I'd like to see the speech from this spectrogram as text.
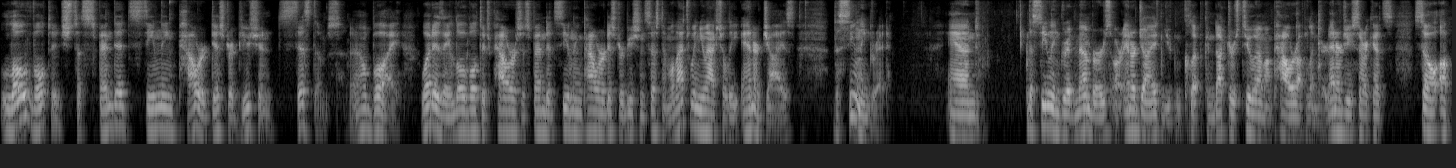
Low voltage suspended ceiling power distribution systems. Oh boy, what is a low voltage power suspended ceiling power distribution system? Well, that's when you actually energize the ceiling grid. And the ceiling grid members are energized and you can clip conductors to them on power up limited energy circuits. So a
